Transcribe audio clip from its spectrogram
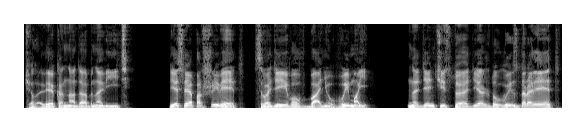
«Человека надо обновить. Если опоршивеет, своди его в баню, вымой, надень чистую одежду, выздоровеет».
